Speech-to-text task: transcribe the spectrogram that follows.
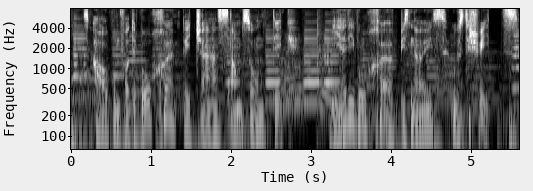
Das Album der Woche bei Jazz am Sonntag. Jede Woche etwas Neues aus der Schweiz.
